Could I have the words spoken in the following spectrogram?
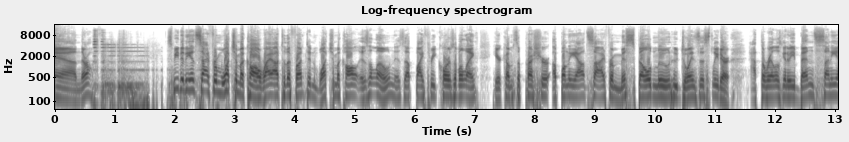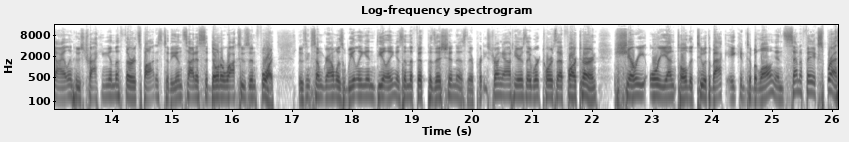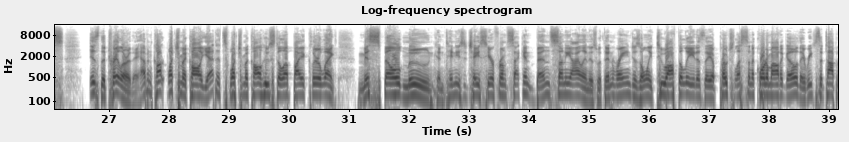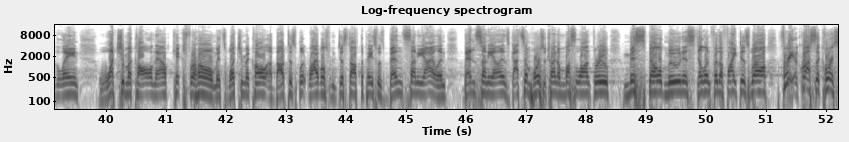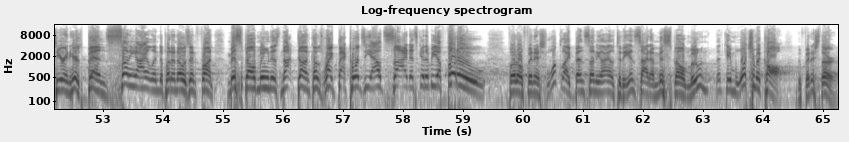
And they're off. Speed to the inside from Whatchamacall, right out to the front, and Whatchamacall is alone, is up by three quarters of a length. Here comes the pressure up on the outside from Misspelled Moon, who joins this leader. At the rail is going to be Ben Sunny Island, who's tracking in the third spot. Is to the inside of Sedona Rocks, who's in fourth. Losing some ground was Wheeling and Dealing, is in the fifth position, as they're pretty strung out here as they work towards that far turn. Sherry Oriental, the two at the back, Aiken to Belong, and Santa Fe Express is the trailer. They haven't caught Whatchamacall yet. It's Whatchamacall who's still up by a clear length. Misspelled Moon continues to chase here from second. Ben Sunny Island is within range, is only two off the lead as they approach less than a quarter mile to go. They reach the top of the lane. Whatchamacall now kicks for home. It's Whatchamacall about to split rivals from just off the pace was Ben Sunny Island. Ben Sunny Island's got some horses trying to muscle on through. Misspelled Moon is still in for the fight as well. Three across the course here, and here's Ben Sunny Island to put a nose in front. Misspelled Moon is not done. Comes comes right back towards the outside. It's going to be a photo. Photo finish looked like Ben Sunny Island to the inside, a misspelled moon. Then came Whatchamacall, who finished third.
